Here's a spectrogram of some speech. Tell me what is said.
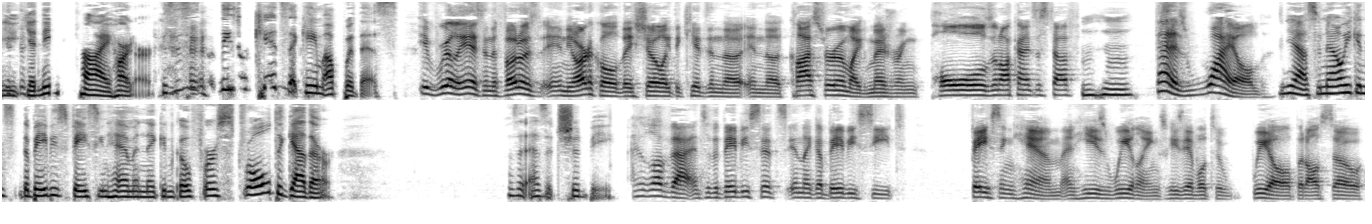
you, you need to try harder because these are kids that came up with this. It really is. And the photos in the article, they show like the kids in the in the classroom, like measuring poles and all kinds of stuff. hmm That is wild. Yeah. So now he can. The baby's facing him, and they can go for a stroll together. As it as it should be. I love that. And so the baby sits in like a baby seat facing him and he's wheeling. So he's able to wheel, but also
